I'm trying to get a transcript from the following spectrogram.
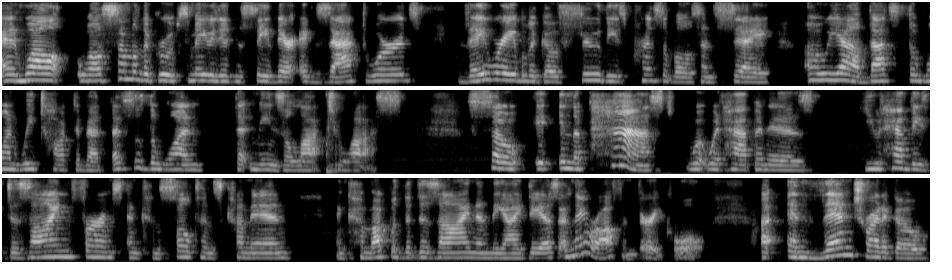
And while while some of the groups maybe didn't see their exact words, they were able to go through these principles and say, "Oh yeah, that's the one we talked about. This is the one that means a lot to us." So it, in the past, what would happen is you'd have these design firms and consultants come in and come up with the design and the ideas, and they were often very cool, uh, and then try to go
